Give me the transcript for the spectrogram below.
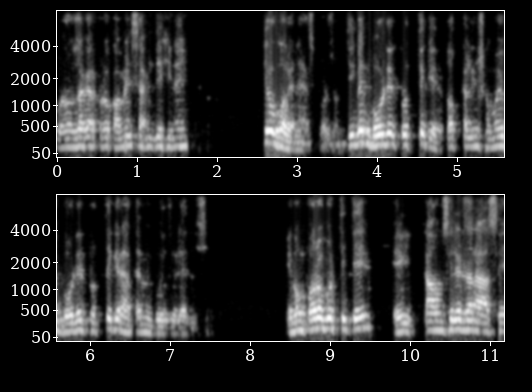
কোনো জায়গার কোনো কমেন্টস আমি দেখি নাই। কেউ বলে না আজ পর্যন্ত। ইভেন বোর্ডের প্রত্যেকের, তৎকালীন সময়ে বোর্ডের প্রত্যেকের হাতে আমি বই তুলে দিছি এবং পরবর্তীতে এই কাউন্সিলের যারা আছে,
